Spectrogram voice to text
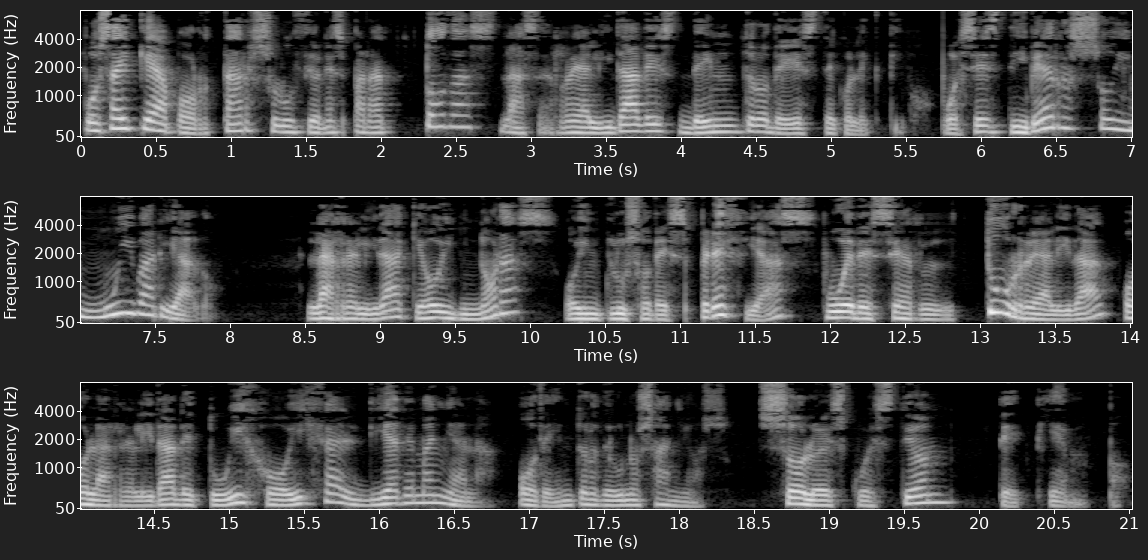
Pues hay que aportar soluciones para todas las realidades dentro de este colectivo, pues es diverso y muy variado la realidad que hoy ignoras o incluso desprecias puede ser tu realidad o la realidad de tu hijo o hija el día de mañana o dentro de unos años. Solo es cuestión de tiempo.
